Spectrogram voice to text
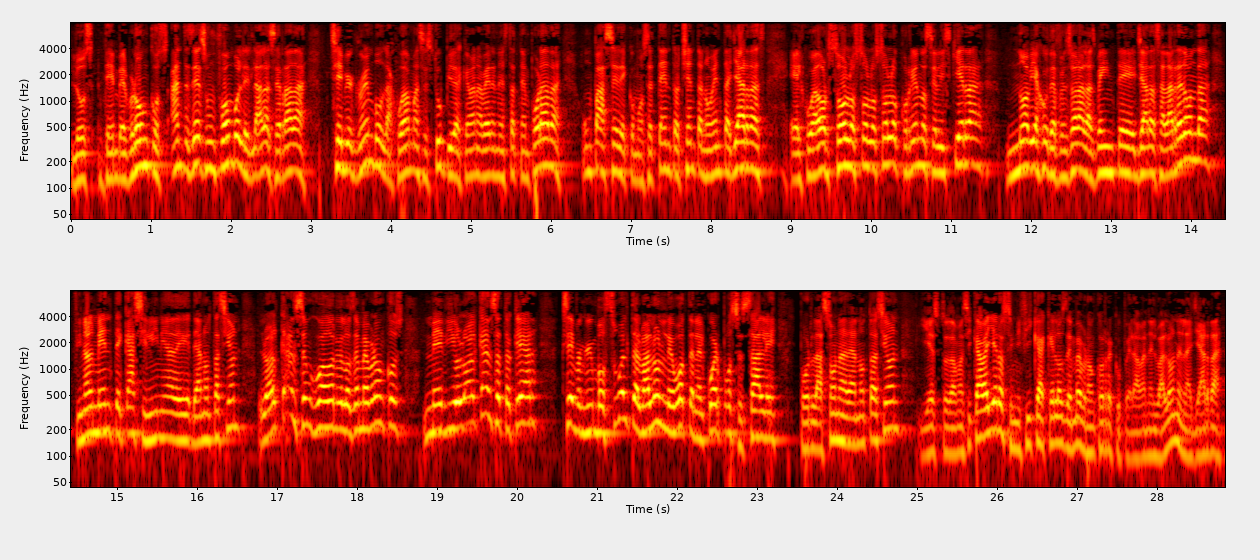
los Denver Broncos. Antes de eso, un fumble de la ala cerrada Xavier Grimble, la jugada más estúpida que van a ver en esta temporada. Un pase de como 70, 80, 90 yardas. El jugador solo, solo, solo corriendo hacia la izquierda. No había defensor a las 20 yardas a la redonda. Finalmente, casi línea de, de anotación. Lo alcanza un jugador de los Denver Broncos. Medio lo alcanza a taclear. Xavier Grimble suelta el balón, le bota en el cuerpo, se sale por la zona de anotación. Y esto, damas y caballeros, significa que los Denver Broncos recuperaban el balón en la yarda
